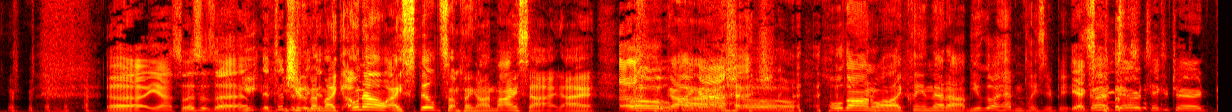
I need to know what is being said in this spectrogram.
uh, yeah. So this is a. You, you should have been that- like, "Oh no, I spilled something on my side." I oh, Oh, my gosh, gosh. oh hold on while I clean that up. You go ahead and place your piece. Yeah, go ahead, Jared. Take your turn.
